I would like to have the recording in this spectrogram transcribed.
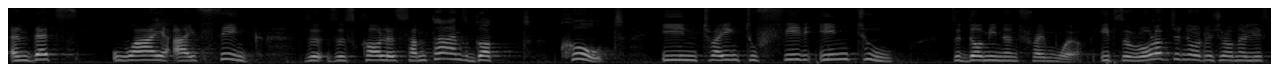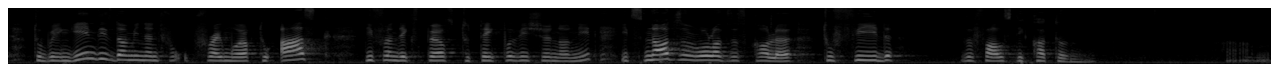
And that's why I think the, the scholars sometimes got caught in trying to feed into the dominant framework. It's the role of journalists to bring in this dominant framework, to ask different experts to take position on it. It's not the role of the scholar to feed the false dichotomy. Um,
